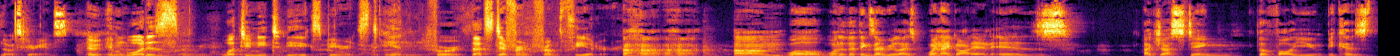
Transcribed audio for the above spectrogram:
no experience. And, and what is what do you need to be experienced in for that's different from theater? Uh huh. Uh huh. Um. Well, one of the things I realized when I got in is adjusting the volume because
